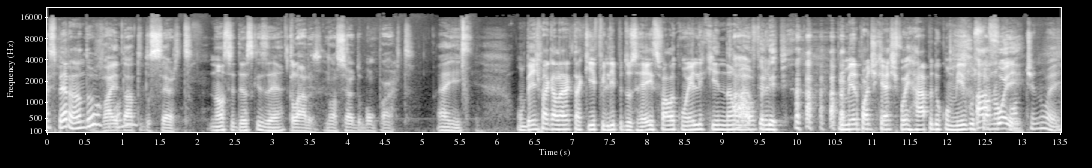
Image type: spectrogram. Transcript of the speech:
esperando. Vai quando- dar tudo certo. Nossa, se Deus quiser. Claro, Nossa Senhora do Bom Parto. Aí. Um beijo pra galera que tá aqui, Felipe dos Reis. Fala com ele que não é Ah, o pri- Felipe. primeiro podcast. Foi rápido comigo, só Ah, não foi. continuei.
